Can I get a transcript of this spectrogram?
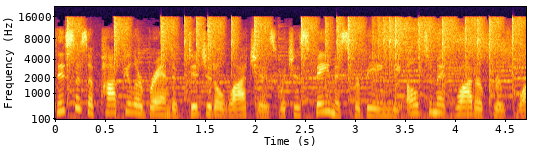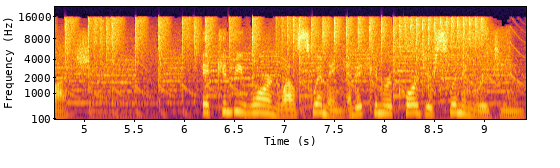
This is a popular brand of digital watches which is famous for being the ultimate waterproof watch. It can be worn while swimming and it can record your swimming routine.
